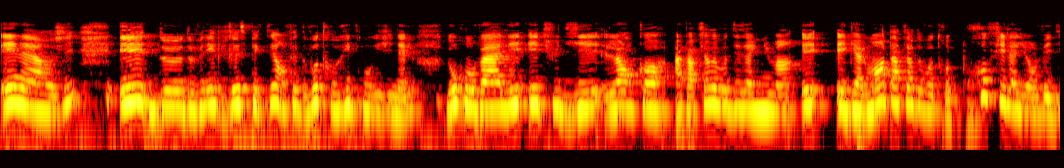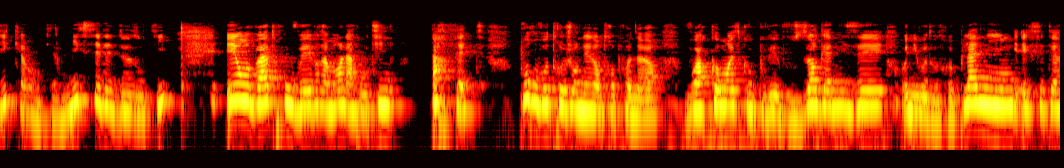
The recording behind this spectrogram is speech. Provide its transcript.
énergie et de, de venir respecter en fait votre rythme originel. Donc on va aller étudier là encore à partir de votre design humain et également à partir de votre profil ayurvédique. Hein, on vient mixer les deux outils et on va trouver vraiment la routine parfaite pour votre journée d'entrepreneur, voir comment est-ce que vous pouvez vous organiser au niveau de votre planning, etc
